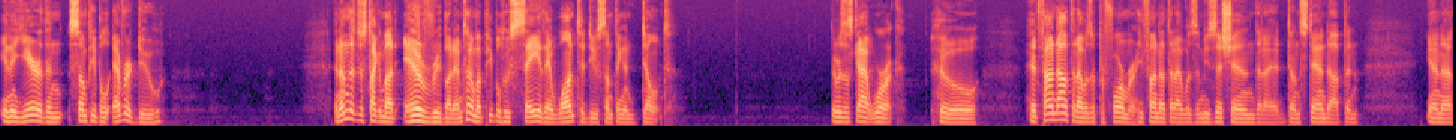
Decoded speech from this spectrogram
in a year than some people ever do. And I'm not just talking about everybody, I'm talking about people who say they want to do something and don't. There was this guy at work who had found out that I was a performer. He found out that I was a musician, that I had done stand up and and uh,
